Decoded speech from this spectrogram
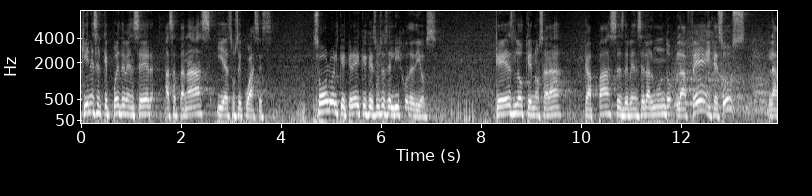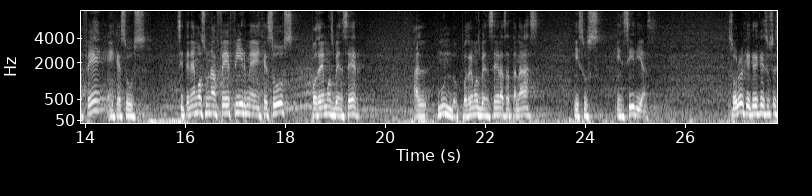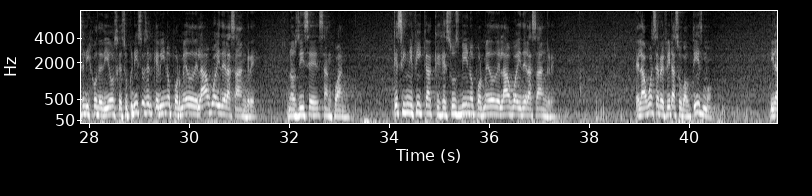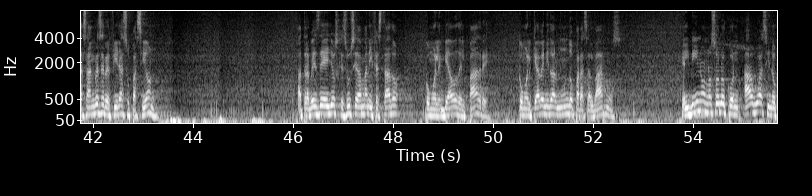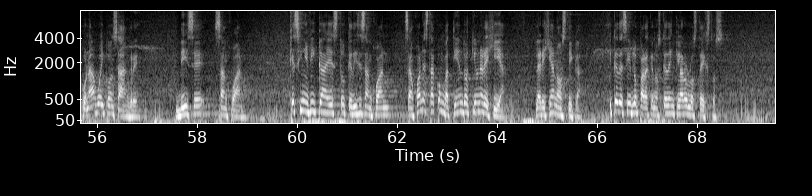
¿Quién es el que puede vencer a Satanás y a sus secuaces? Solo el que cree que Jesús es el Hijo de Dios. ¿Qué es lo que nos hará capaces de vencer al mundo? La fe en Jesús. La fe en Jesús. Si tenemos una fe firme en Jesús, podremos vencer al mundo, podremos vencer a Satanás y sus insidias. Solo el que cree que Jesús es el Hijo de Dios, Jesucristo es el que vino por medio del agua y de la sangre, nos dice San Juan. ¿Qué significa que Jesús vino por medio del agua y de la sangre? El agua se refiere a su bautismo y la sangre se refiere a su pasión. A través de ellos Jesús se ha manifestado como el enviado del Padre, como el que ha venido al mundo para salvarnos. El vino no solo con agua, sino con agua y con sangre, dice San Juan. ¿Qué significa esto que dice San Juan? San Juan está combatiendo aquí una herejía, la herejía gnóstica. Hay que decirlo para que nos queden claros los textos.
